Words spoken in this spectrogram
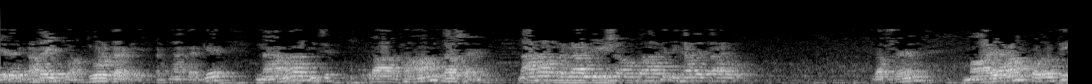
यदि घटाई जोड़ करके, घटना करके नाना विचित प्रावधान दर्शन। नाना प्रकार के ईश्वरों बना के दिखा देता है दर्शन माया पड़ोती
